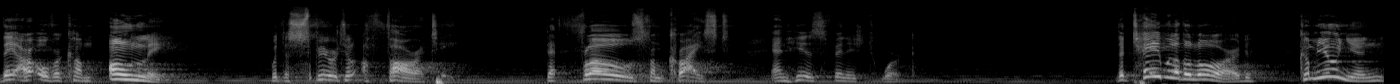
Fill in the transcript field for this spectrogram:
They are overcome only with the spiritual authority that flows from Christ and his finished work. The table of the Lord, communion,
